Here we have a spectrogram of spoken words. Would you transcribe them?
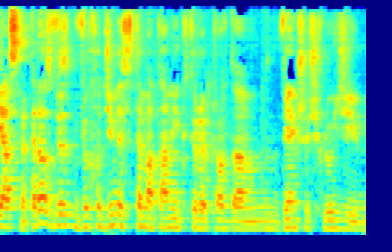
jasne, teraz wy, wychodzimy z tematami, które, prawda, większość ludzi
